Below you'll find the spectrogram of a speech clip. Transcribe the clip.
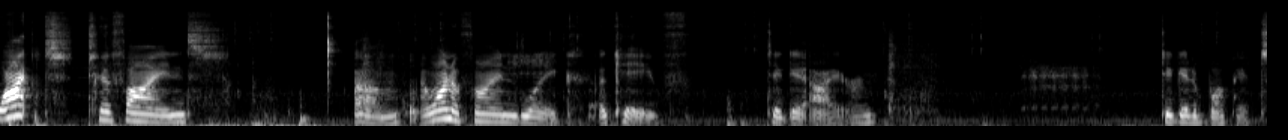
want to find... Um, I want to find, like, a cave to get iron. To get a bucket.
